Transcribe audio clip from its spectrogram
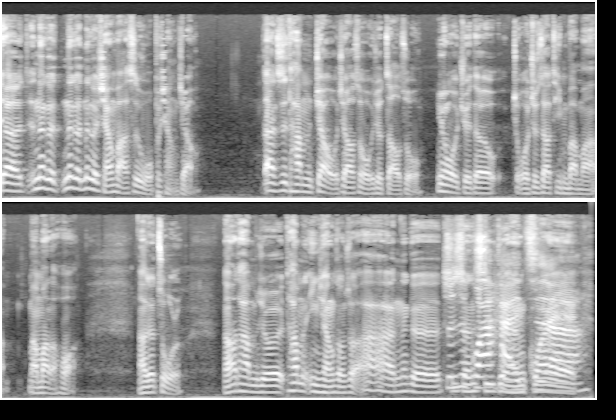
呃那个那个那个想法是我不想叫。但是他们叫我教的时候，我就照做，因为我觉得我就是要听爸妈妈妈的话，然后就做了。然后他们就会，他们印象中说啊，那个资深是一个很乖、欸。啊、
